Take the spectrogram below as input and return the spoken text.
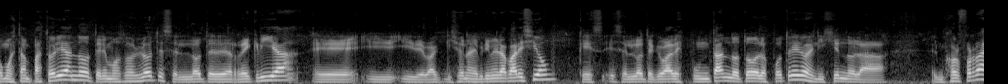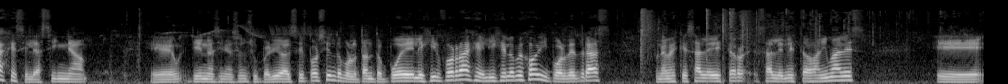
cómo están pastoreando, tenemos dos lotes, el lote de recría eh, y, de vaquillonas de primera aparición, que es, el lote que va despuntando todos los potreros, eligiendo el mejor forraje, se le asigna, eh, tiene una asignación superior al 6%, por lo tanto puede elegir forraje, elige lo mejor y por detrás, una vez que sale este- salen estos animales, eh,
